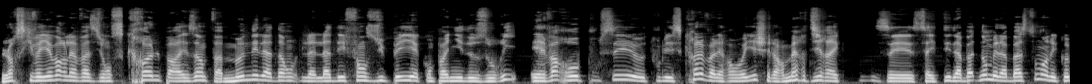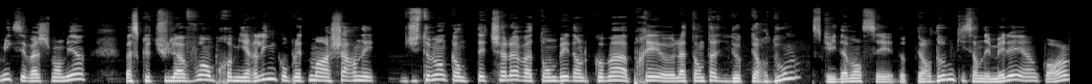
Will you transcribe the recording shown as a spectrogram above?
Lorsqu'il va y avoir l'invasion Skrull par exemple, va mener la, la, la défense du pays accompagnée de Zuri et elle va repousser euh, tous les Skrulls, va les renvoyer chez leur mère direct. C'est ça a été la non mais la baston dans les comics c'est vachement bien parce que tu la vois en première ligne complètement acharnée. Justement, quand T'Challa va tomber dans le coma après euh, l'attentat du Docteur Doom, parce qu'évidemment c'est Docteur Doom qui s'en est mêlé, hein, encore un,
